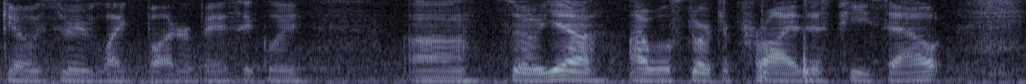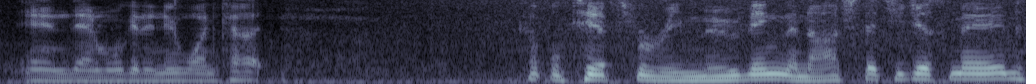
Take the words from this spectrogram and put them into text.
go through like butter basically uh, so yeah, I will start to pry this piece out and then we'll get a new one cut. A couple tips for removing the notch that you just made.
